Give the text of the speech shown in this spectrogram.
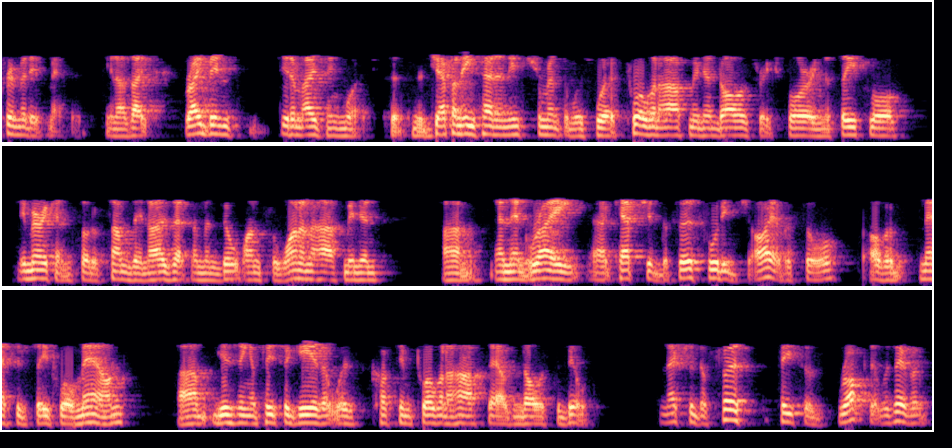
primitive method. You know, they, Ray Binns did amazing work. The, the Japanese had an instrument that was worth $12.5 million for exploring the seafloor. The Americans sort of thumbed their nose at them and built one for one and a half million. Um, and then Ray uh, captured the first footage I ever saw of a massive seafloor mound um, using a piece of gear that was cost him twelve and a half thousand dollars to build. And actually, the first piece of rock that was ever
